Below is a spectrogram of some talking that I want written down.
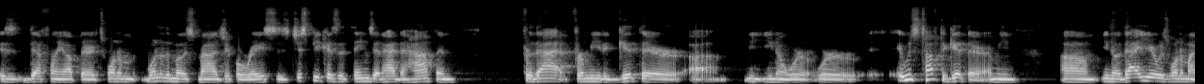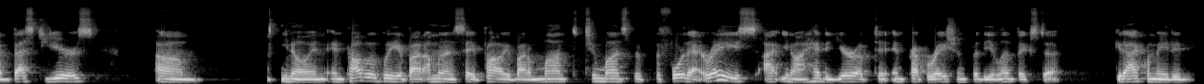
is definitely up there. It's one of one of the most magical races, just because the things that had to happen for that for me to get there. Um, you know, were were it was tough to get there. I mean, um, you know, that year was one of my best years. Um, you know, and, and probably about, I'm going to say probably about a month, two months before that race, I, you know, I head to Europe to, in preparation for the Olympics to get acclimated.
